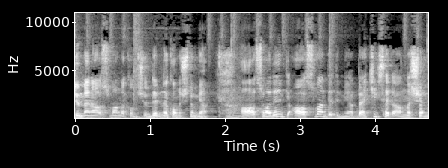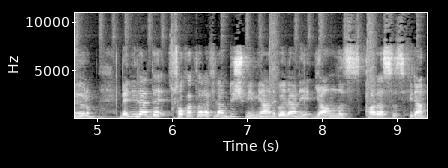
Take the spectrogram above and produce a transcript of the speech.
Dün ben Asuman'la konuşuyorum. Demin de konuştum ya. Asuman dedim ki Asuman dedim ya ben kimseyle anlaşamıyorum. Ben ileride sokaklara falan düşmeyeyim yani böyle hani yalnız, parasız filan.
